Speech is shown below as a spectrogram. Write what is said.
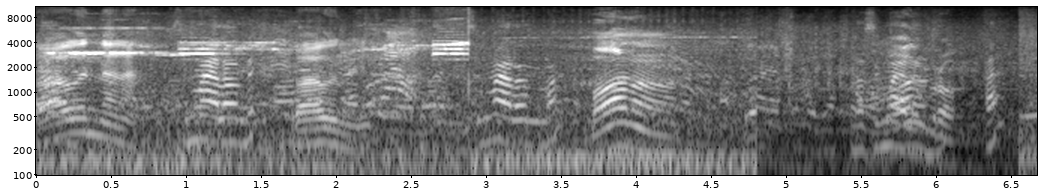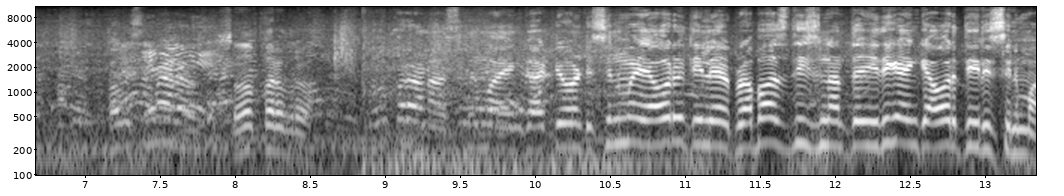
బాగుంది అన్న. బాగుంది. Super bro. సూపర్ అన్న సినిమా. ఇంకా అటువంటి సినిమా ఎవరు తీయలేరు. ప్రభాస్ తీసినంత ఇదిగా ఇంకెవరు తీరి సినిమా.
